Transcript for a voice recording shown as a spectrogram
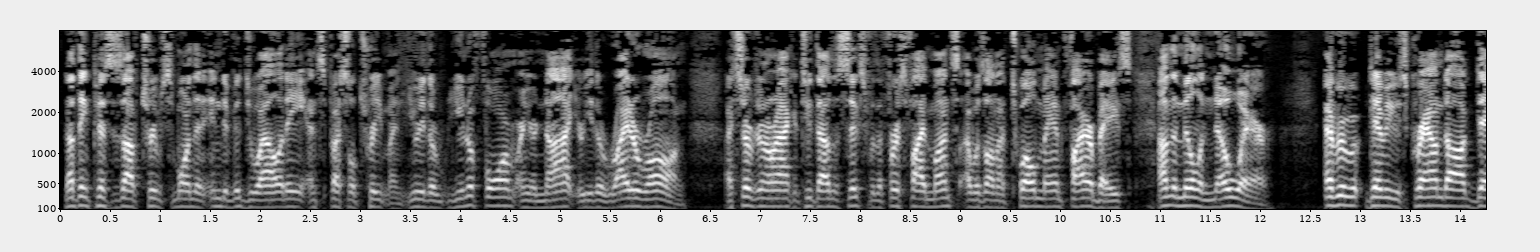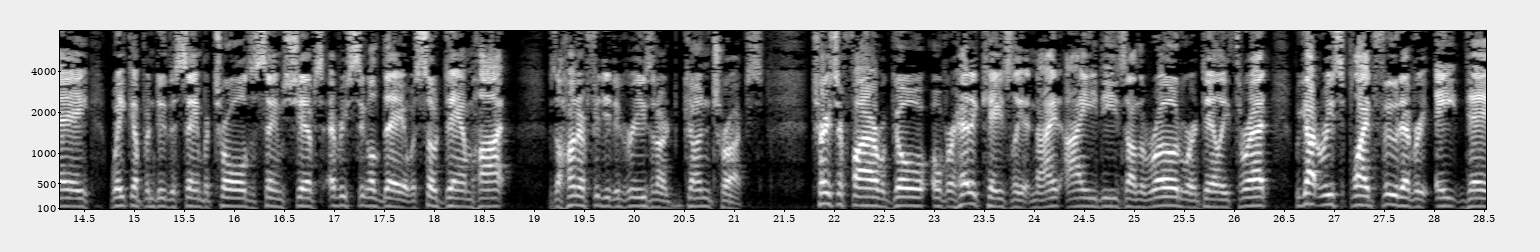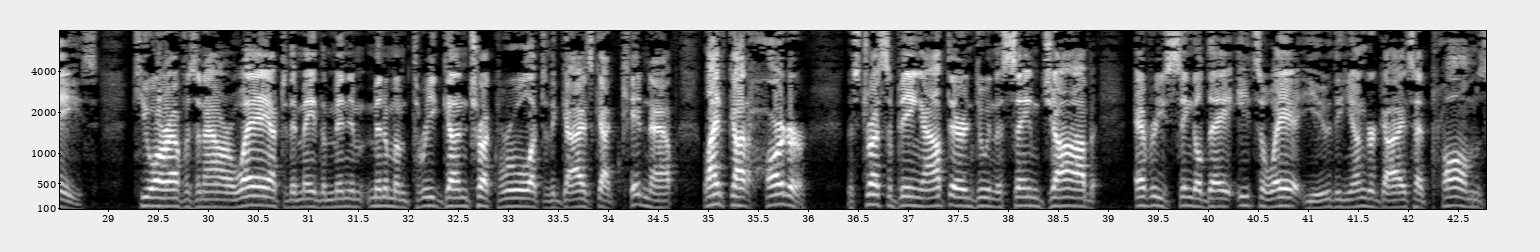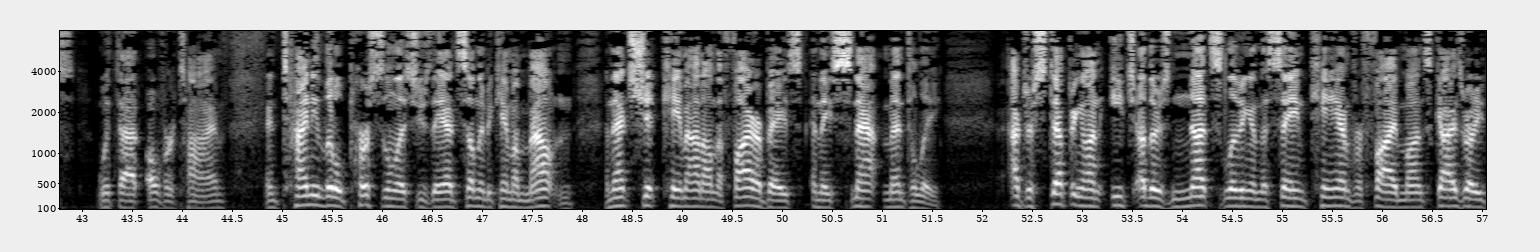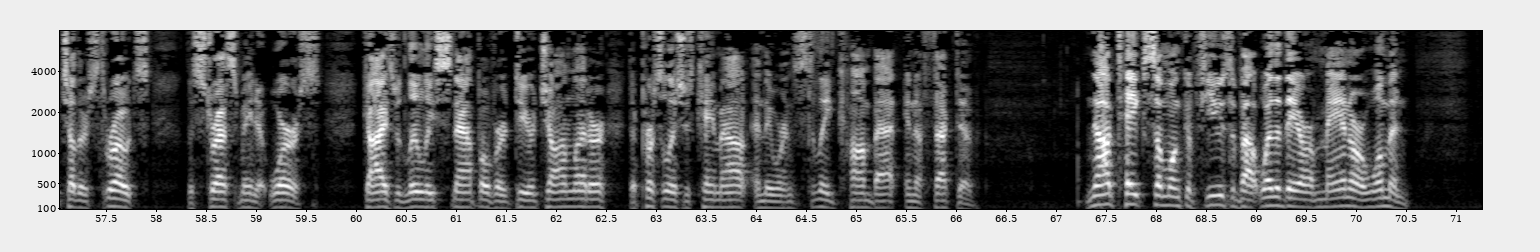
Nothing pisses off troops more than individuality and special treatment. You're either uniform or you're not. You're either right or wrong. I served in Iraq in 2006. For the first five months, I was on a 12 man fire base out in the middle of nowhere. Every day was Groundhog Day. Wake up and do the same patrols, the same shifts every single day. It was so damn hot. It was 150 degrees in our gun trucks. Tracer fire would go overhead occasionally at night. IEDs on the road were a daily threat. We got resupplied food every eight days. QRF was an hour away after they made the minim- minimum three gun truck rule after the guys got kidnapped. Life got harder. The stress of being out there and doing the same job every single day eats away at you. The younger guys had problems with that over time. And tiny little personal issues they had suddenly became a mountain. And that shit came out on the fire base and they snapped mentally. After stepping on each other's nuts living in the same can for five months, guys were at each other's throats. The stress made it worse. Guys would literally snap over a Dear John letter. Their personal issues came out and they were instantly combat ineffective. Now take someone confused about whether they are a man or a woman.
